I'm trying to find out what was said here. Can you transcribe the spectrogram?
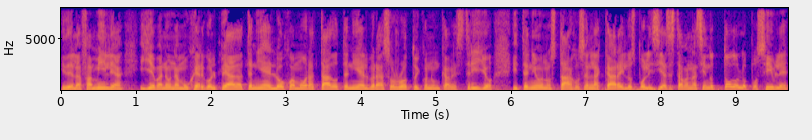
y de la familia y llevan a una mujer golpeada, tenía el ojo amoratado, tenía el brazo roto y con un cabestrillo y tenía unos tajos en la cara y los policías estaban haciendo todo lo posible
